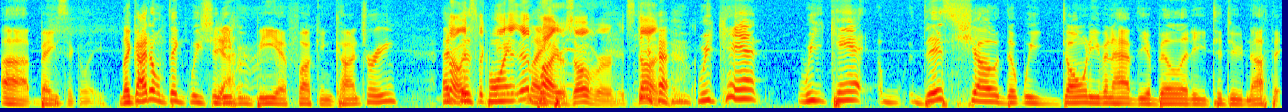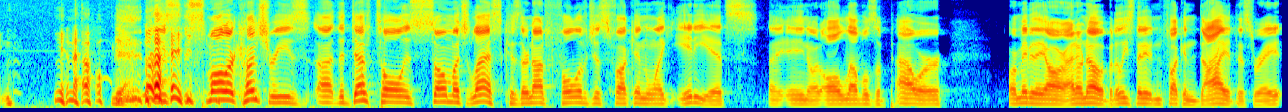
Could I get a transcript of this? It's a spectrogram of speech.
Uh, basically, like I don't think we should Yeah. even be a fucking country at no, this it's the, point. the like- empire's over. It's done. we can't. We can't. This showed that we don't even have the ability to do nothing. You know. Yeah. No, these, these smaller countries, uh, the death toll is so much less because they're not full of just fucking like idiots, uh, you know, at all levels of power. Or maybe they are. I don't know, but at least they didn't fucking die at this rate.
